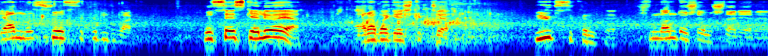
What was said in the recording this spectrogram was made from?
Yalnız şu sıkıntı var. Bu ses geliyor ya, araba geçtikçe. Büyük sıkıntı. Şundan döşemişler yere.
